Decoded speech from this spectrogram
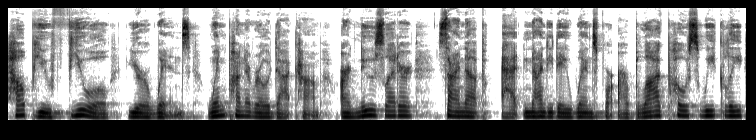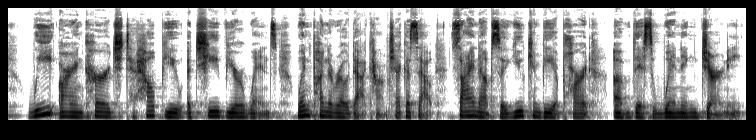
help you fuel your wins. winpondiroad.com. Our newsletter, sign up at 90 Day Wins for our blog posts weekly. We are encouraged to help you achieve your wins. WinPondiroad.com. Check us out. Sign up so you can be a part of this winning journey.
